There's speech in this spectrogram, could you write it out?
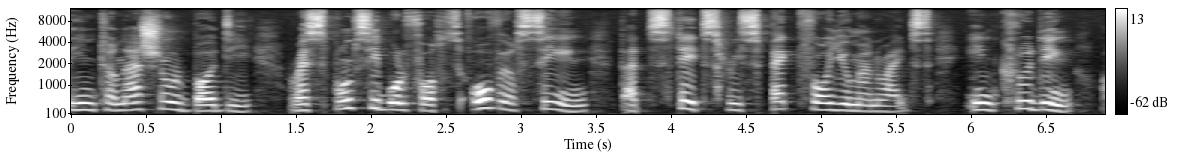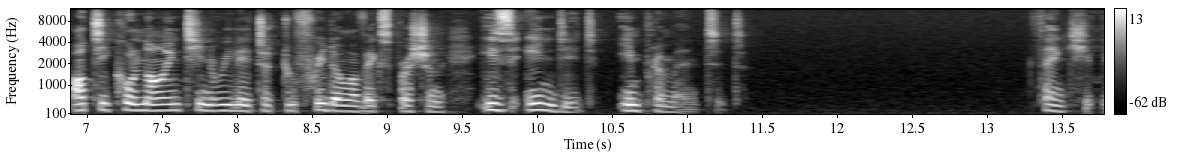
the international body responsible for overseeing that states' respect for human rights, including Article 19 related to freedom of expression, is indeed implemented. Thank you.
